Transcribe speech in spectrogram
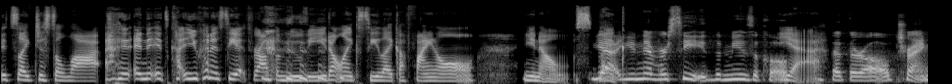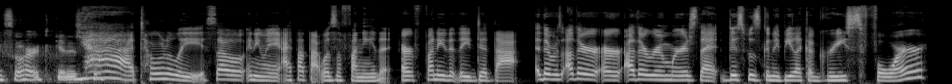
It's like just a lot, and it's you kind of see it throughout the movie. You don't like see like a final, you know, Yeah, like- you never see the musical. yeah. That they're all trying so hard to get into. Yeah, totally. So anyway, I thought that was a funny that or funny that they did that. There was other or other rumors that this was going to be like a Grease 4,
